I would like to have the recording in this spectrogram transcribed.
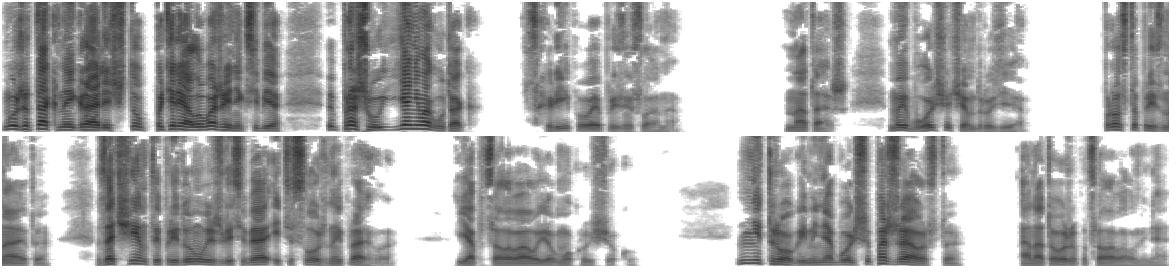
Мы уже так наигрались, что потерял уважение к себе. Прошу, я не могу так. Схлипывая, произнесла она. Наташ, мы больше, чем друзья. Просто признай это. Зачем ты придумываешь для себя эти сложные правила? Я поцеловал ее в мокрую щеку. — Не трогай меня больше, пожалуйста. Она тоже поцеловала меня.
